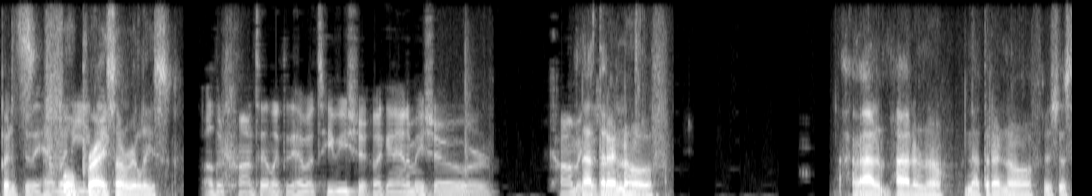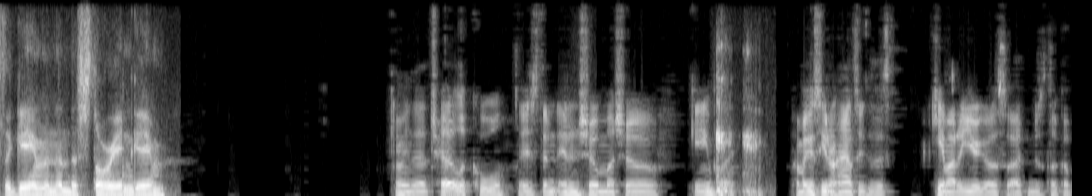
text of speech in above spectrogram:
But it's full any, price like, on release. Other content, like do they have a TV show, like an anime show or comic? or Not that I know of. I, I, don't, I don't know. Not that I know of. It's just the game and then the story in game. I mean, the trailer looked cool. It just didn't. It didn't show much of gameplay. I, mean, I guess you don't have to because it came out a year ago, so I can just look up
